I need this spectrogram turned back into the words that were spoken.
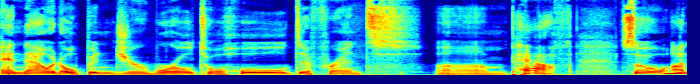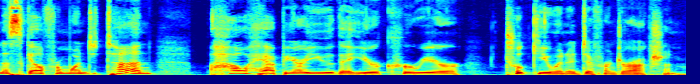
and now it opened your world to a whole different um, path. So, mm-hmm. on a scale from one to 10, how happy are you that your career took you in a different direction?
